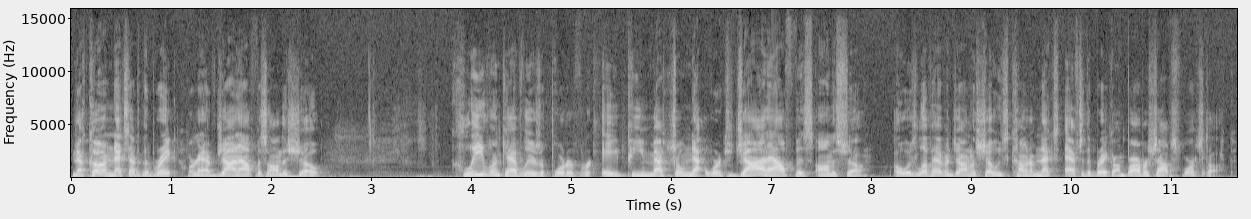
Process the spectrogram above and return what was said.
Now coming up next after the break, we're gonna have John Alphys on the show. Cleveland Cavaliers reporter for AP Metro Networks, John Alphys on the show. Always love having John on the show. He's coming up next after the break on Barbershop Sports Talk.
